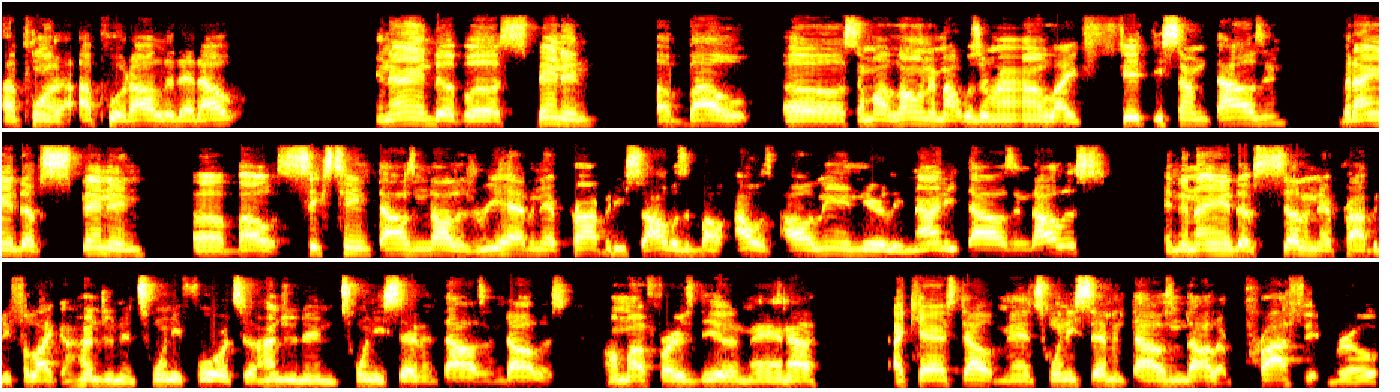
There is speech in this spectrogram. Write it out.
I pulled I pulled all of that out, and I ended up uh, spending about uh, so my loan amount was around like fifty something thousand, but I ended up spending uh, about sixteen thousand dollars rehabbing that property. So I was about I was all in nearly ninety thousand dollars, and then I ended up selling that property for like one hundred and twenty four to one hundred and twenty seven thousand dollars on my first deal. Man, I I cashed out man twenty seven thousand dollar profit, bro,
